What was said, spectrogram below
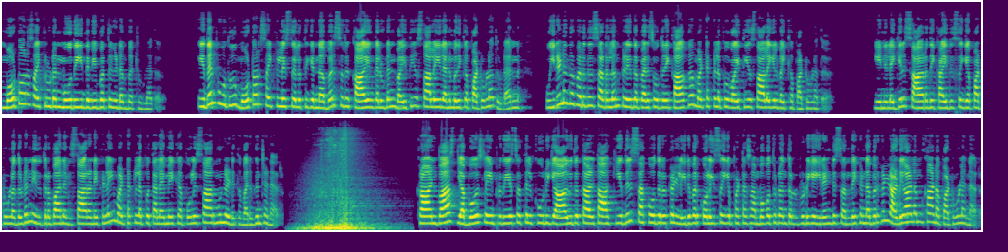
மோட்டார் சைக்கிளுடன் மோதி இந்த விபத்து இடம்பெற்றுள்ளது. இதன்போது மோட்டார் சைக்கிளை செலுத்திய நபர் சிறு காயங்களுடன் வைத்தியசாலையில் அனுமதிக்கப்பட்டுள்ளதுடன் உயிரிழந்தவரது சடலம் பிரேத பரிசோதனைக்காக மட்டக்களப்பு வைத்தியசாலையில் வைக்கப்பட்டுள்ளது. இந்நிலையில் சாரதி கைது செய்யப்பட்டுள்ளதுடன் இது தொடர்பான விசாரணைகளை மட்டக்களப்பு தலைமையக போலீசார் முன்னெடுத்து வருகின்றனர். கிரான்பாஸ் யபோஸ்லேன் பிரதேசத்தில் கூறிய ஆயுதத்தால் தாக்கியதில் சகோதரர்கள் இருவர் கொலை செய்யப்பட்ட சம்பவத்துடன் தொடர்புடைய இரண்டு சந்தேக நபர்கள் அடையாளம் காணப்பட்டுள்ளனர்.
